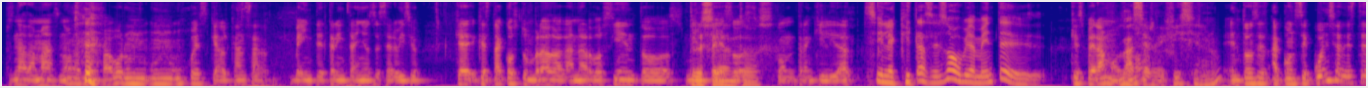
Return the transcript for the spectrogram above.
pues nada más, ¿no? Por favor, un, un- un juez que alcanza 20, 30 años de servicio, que, que está acostumbrado a ganar 200 mil 300. pesos con tranquilidad, Si le quitas eso, obviamente ¿qué esperamos? va a no? ser difícil, ¿no? Entonces, a consecuencia de este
